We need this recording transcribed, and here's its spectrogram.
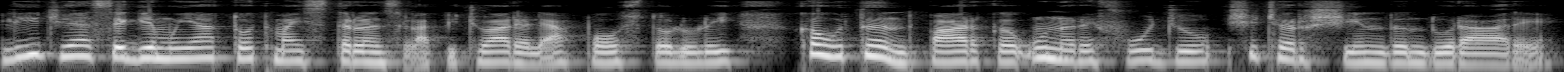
Ligia se ghemuia tot mai strâns la picioarele apostolului, căutând parcă un refugiu și cerșind îndurare.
